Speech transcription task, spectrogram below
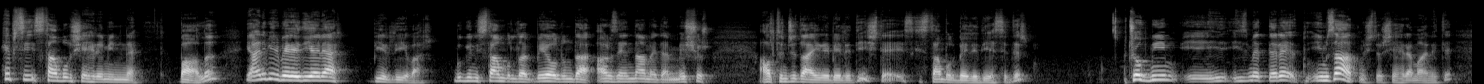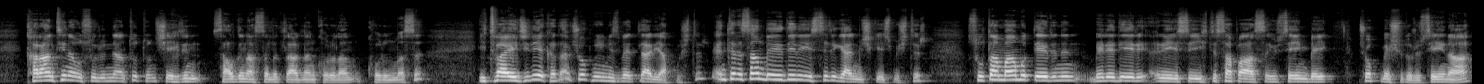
Hepsi İstanbul şehreminine bağlı. Yani bir belediyeler birliği var. Bugün İstanbul'da Beyoğlu'nda arz endam eden meşhur 6. Daire Belediye işte eski İstanbul Belediyesi'dir. Çok mühim e, hizmetlere imza atmıştır şehir emaneti. Karantina usulünden tutun şehrin salgın hastalıklardan korunan korunması itfaiyeciliğe kadar çok mühim hizmetler yapmıştır. Enteresan belediye reisleri gelmiş geçmiştir. Sultan Mahmut devrinin belediye reisi, ihtisap ağası Hüseyin Bey çok meşhurdur Hüseyin Ağa.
